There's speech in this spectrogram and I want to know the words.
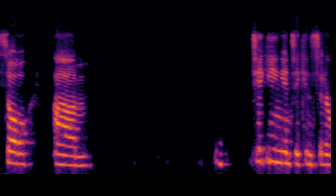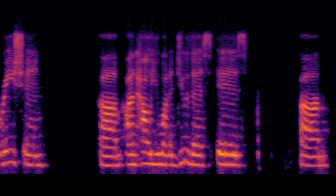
So, um, taking into consideration um, on how you want to do this is um,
